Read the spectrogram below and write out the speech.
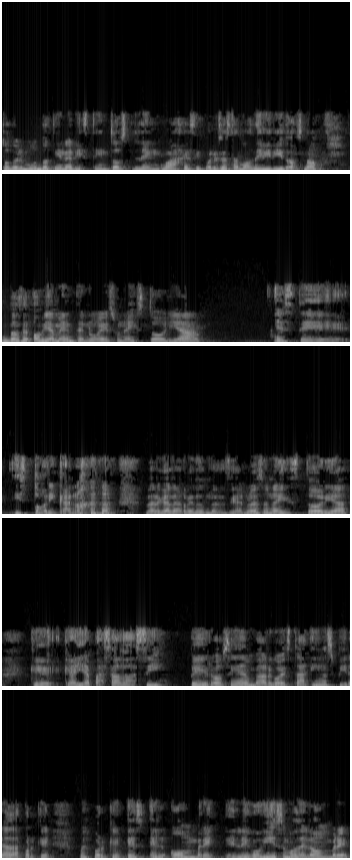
todo el mundo tiene distintos lenguajes y por eso estamos divididos, ¿no? Entonces, obviamente no es una historia este histórica, ¿no? Valga la redundancia, no es una historia que, que haya pasado así, pero sin embargo está inspirada. ¿Por qué? Pues porque es el hombre, el egoísmo del hombre,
